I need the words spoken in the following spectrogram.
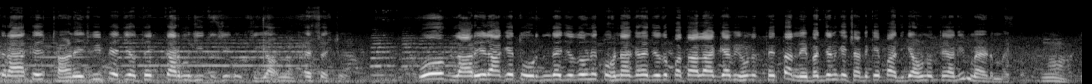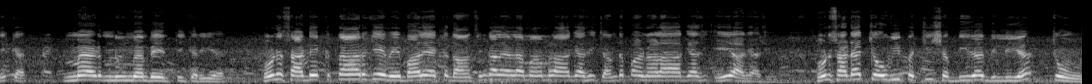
ਕਰਾ ਕੇ ਥਾਣੇ 'ਚ ਵੀ ਭੇਜੇ। ਉੱਥੇ ਕਰਮਜੀਤ ਸਿੰਘ ਸੀਗਾ ਐਸਐਚਓ ਉਹ ਲਾਰੇ ਲਾ ਕੇ ਤੋੜ ਦਿੰਦਾ। ਜਦੋਂ ਉਹਨੇ ਕੁਛ ਨਾ ਕਰਿਆ ਜਦੋਂ ਪਤਾ ਲੱਗ ਗਿਆ ਵੀ ਹੁਣ ਇੱਥੇ ਧਰਨੇ ਵੱਜਣ ਕੇ ਛੱਡ ਕੇ ਭੱਜ ਗਿਆ ਹੁਣ ਉੱਥੇ ਆ ਗਈ ਮੈਡਮ ਠੀਕ ਹੈ? ਮੈਡਮ ਨੂੰ ਮੈਂ ਬੇਨਤੀ ਕਰੀ ਹੈ। ਹੁਣ ਸਾਡੇ ਇੱਕ ਤਾਂ ਰਜੇਵੇਂ ਵਾਲੇ ਇੱਕ ਦਾਨ ਸਿੰਘ ਵਾਲੇ ਵਾਲਾ ਮਾਮਲਾ ਆ ਗਿਆ ਸੀ ਚੰਦਪਾਣ ਵਾਲਾ ਆ ਗਿਆ ਸੀ ਇਹ ਆ ਗਿਆ ਸੀ। ਹੁਣ ਸਾਡਾ 24 25 26 ਦਾ ਦਿੱਲੀ ਹੈ ਚੋਣ।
